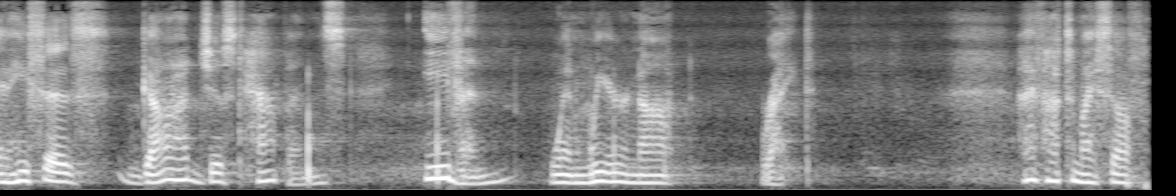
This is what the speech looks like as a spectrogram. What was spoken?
And he says, God just happens even when we're not right. I thought to myself,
